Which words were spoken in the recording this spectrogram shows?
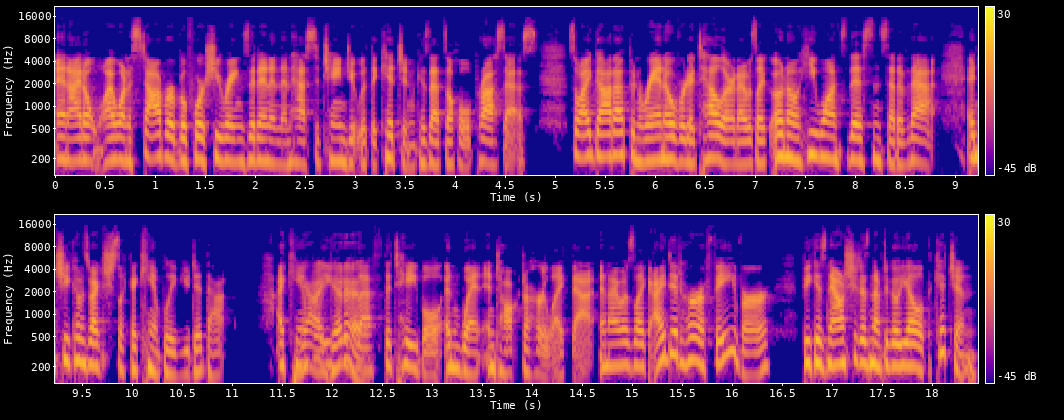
And I don't, I want to stop her before she rings it in and then has to change it with the kitchen because that's a whole process. So I got up and ran over to tell her and I was like, oh no, he wants this instead of that. And she comes back, she's like, I can't believe you did that. I can't yeah, believe I you it. left the table and went and talked to her like that. And I was like, I did her a favor because now she doesn't have to go yell at the kitchen.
